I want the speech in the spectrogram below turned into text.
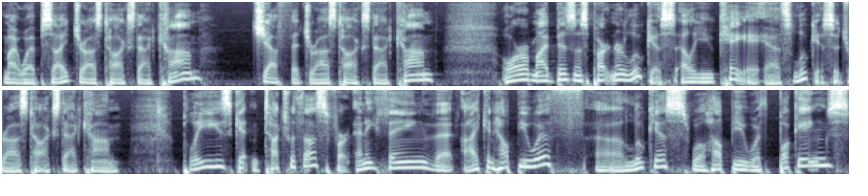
my website, droztalks.com, Jeff at droztalks.com, or my business partner, Lucas, L U K A S, Lucas at droztalks.com please get in touch with us for anything that I can help you with. Uh, Lucas will help you with bookings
